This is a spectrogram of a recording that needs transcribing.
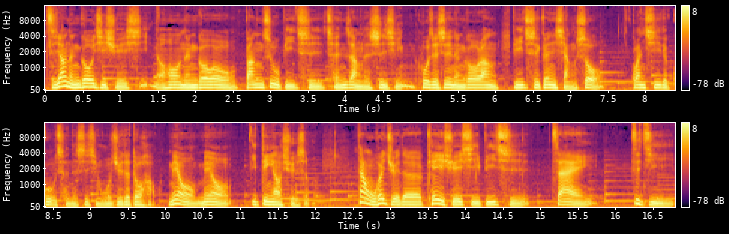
只要能够一起学习，然后能够帮助彼此成长的事情，或者是能够让彼此更享受关系的过程的事情，我觉得都好，没有没有一定要学什么，但我会觉得可以学习彼此在自己。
